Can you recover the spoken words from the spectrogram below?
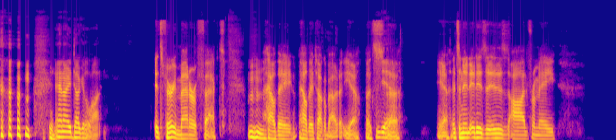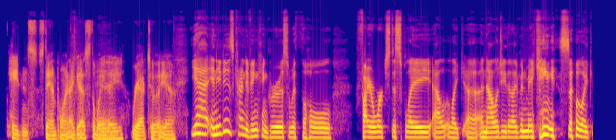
and I dug it a lot. It's very matter of fact Mm-hmm. how they how they talk about it. Yeah, that's Yeah. uh, yeah. It's an it is it is odd from a cadence standpoint, I guess, the way Yeah. they react to it. Yeah, Yeah, and it is kind of incongruous with the whole fireworks display al- like uh, analogy that I've been making. so like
